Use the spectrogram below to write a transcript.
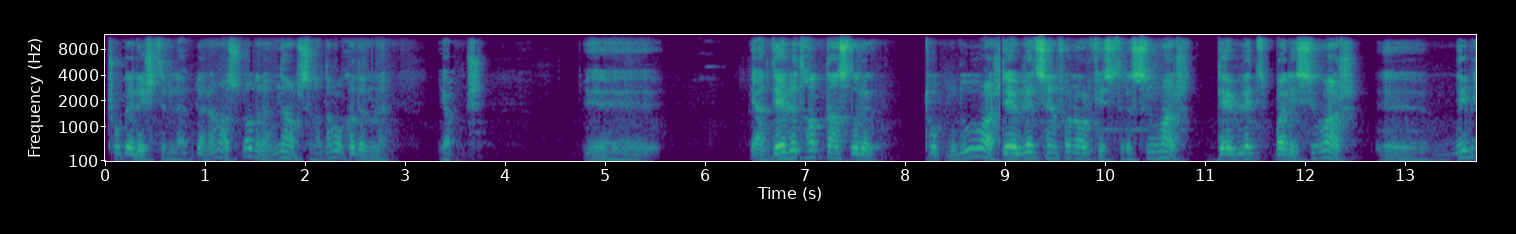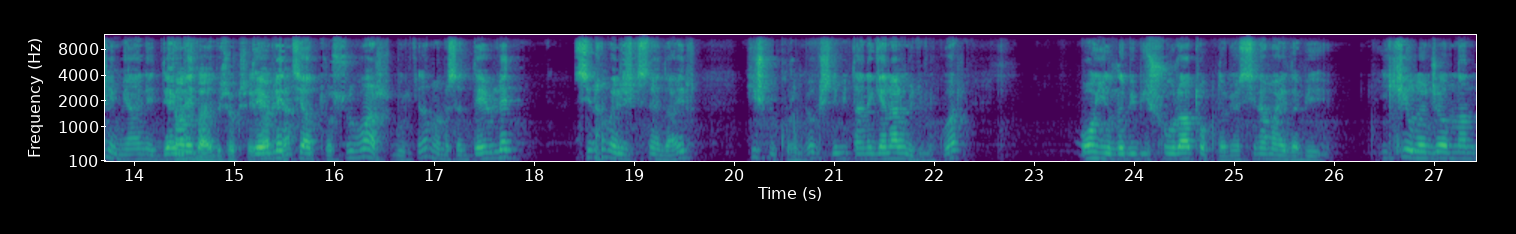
çok eleştirilen dönem aslında o dönem ne yapsın adam o kadarını yapmış. Ee, yani devlet halk dansları topluluğu var. Devlet senfoni orkestrası var. Devlet balesi var. Ee, ne bileyim yani devlet şey devlet varken. tiyatrosu var bu ülkede ama mesela devlet sinema ilişkisine dair hiçbir kurum yok. İşte bir tane genel müdürlük var. 10 yılda bir bir şura toplanıyor. Sinemaya da bir 2 yıl önce alınan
